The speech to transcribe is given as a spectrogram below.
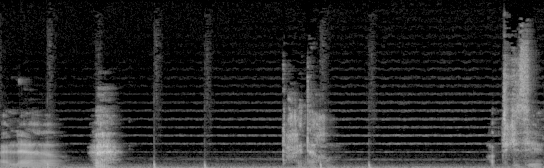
Hallo. Da rennt er rum. Habt ihr gesehen?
